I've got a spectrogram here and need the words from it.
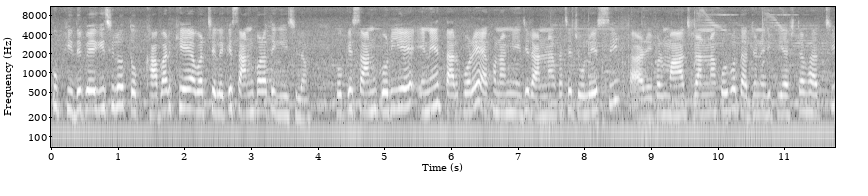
খুব খিদে পেয়ে গিয়েছিল, তো খাবার খেয়ে আবার ছেলেকে স্নান করাতে গিয়েছিলাম। ওকে স্নান করিয়ে এনে তারপরে এখন আমি এই যে রান্নার কাছে চলে এসেছি আর এবার মাছ রান্না করব, তার জন্য এই যে পেঁয়াজটা ভাজছি।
